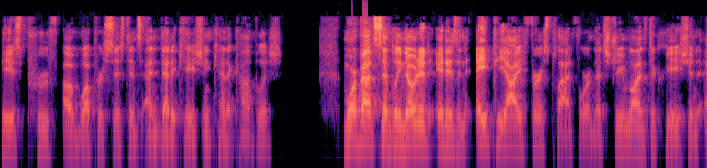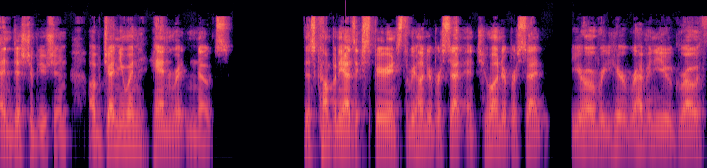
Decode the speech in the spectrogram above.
He is proof of what persistence and dedication can accomplish. More about Simply Noted, it is an API first platform that streamlines the creation and distribution of genuine handwritten notes. This company has experienced 300% and 200% year over year revenue growth.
